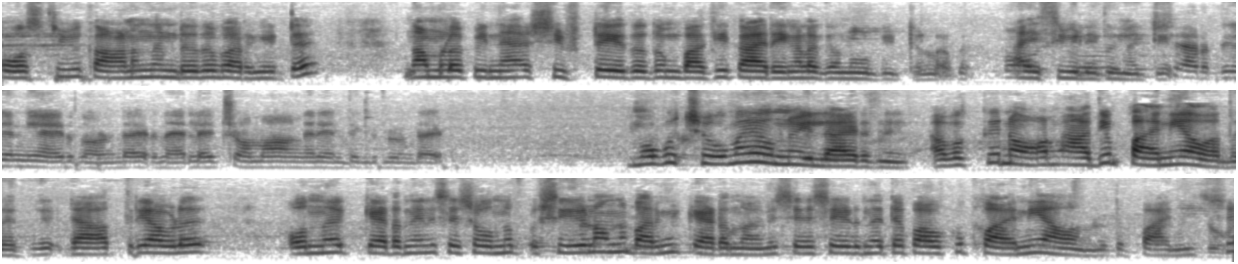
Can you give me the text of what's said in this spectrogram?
പോസിറ്റീവ് കാണുന്നുണ്ട് എന്ന് പറഞ്ഞിട്ട് നമ്മൾ പിന്നെ ഷിഫ്റ്റ് ചെയ്തതും ബാക്കി കാര്യങ്ങളൊക്കെ നോക്കിയിട്ടുള്ളത്. ഐ സിയുലേക്ക് മാറ്റി. മുഖ ചുമയൊന്നും ഇല്ലായിരുന്നു. അവക്ക് നോർമൽ ആദ്യം പനിയാണ് വന്നത്. രാത്രി അവൾ ഒന്ന് കിടന്നതിന് ശേഷം ഒന്ന് ക്ഷീണം ഒന്ന് പറഞ്ഞ് കിടന്നു. അതിന് ശേഷം എഴുന്നേറ്റപ്പോൾ അവൾക്ക് പനിയാണ് വന്നത്. പനിച്ച്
